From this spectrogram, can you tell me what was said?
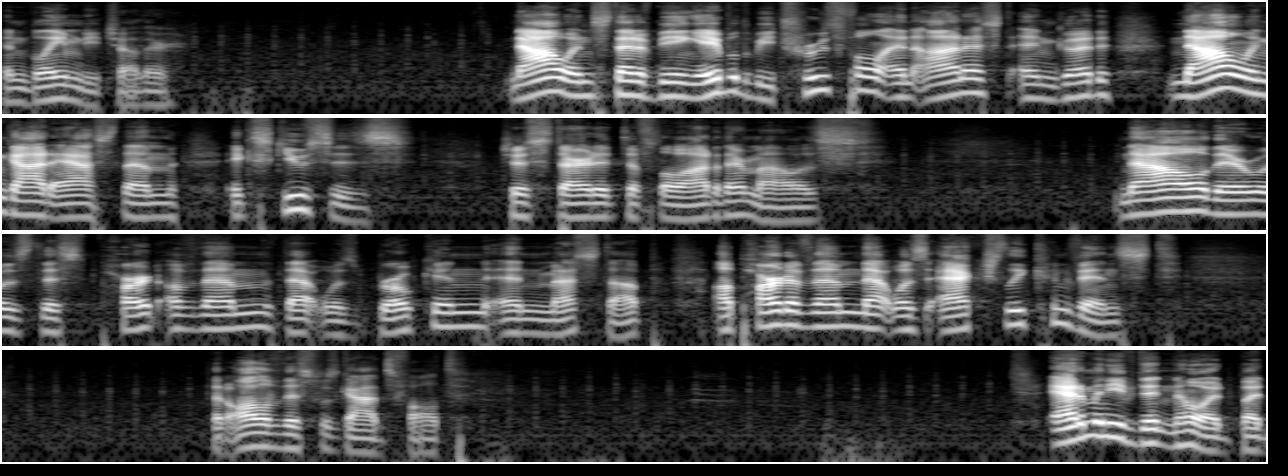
and blamed each other. Now, instead of being able to be truthful and honest and good, now when God asked them, excuses just started to flow out of their mouths. Now there was this part of them that was broken and messed up, a part of them that was actually convinced that all of this was God's fault. Adam and Eve didn't know it, but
